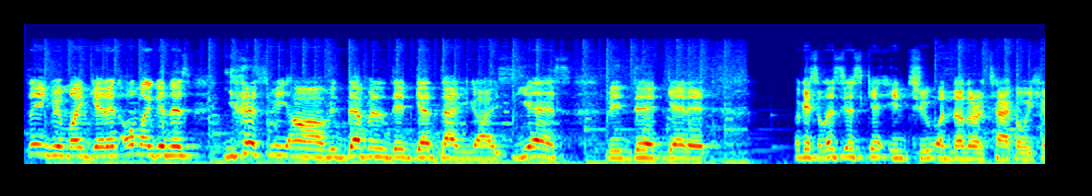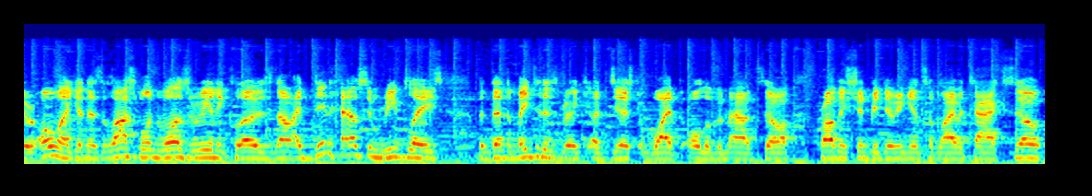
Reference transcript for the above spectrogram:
think we might get it. Oh my goodness. Yes, we are. We definitely did get that, you guys. Yes, we did get it. Okay, so let's just get into another attack over here. Oh my goodness, the last one was really close. Now, I did have some replays, but then the maintenance break uh, just wiped all of them out. So, probably should be doing in some live attacks. So,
